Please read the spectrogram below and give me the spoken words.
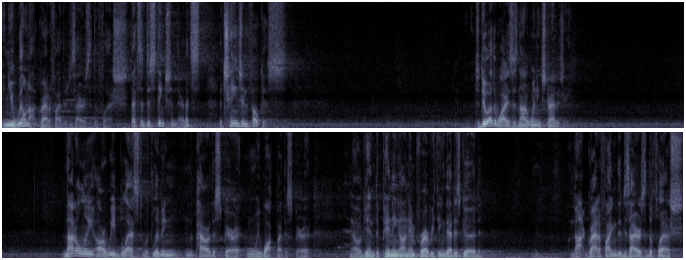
And you will not gratify the desires of the flesh. That's a distinction there. That's a change in focus. To do otherwise is not a winning strategy. Not only are we blessed with living in the power of the Spirit when we walk by the Spirit, you know, again, depending on Him for everything that is good, not gratifying the desires of the flesh,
